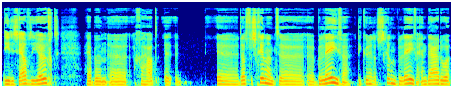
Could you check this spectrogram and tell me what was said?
die dezelfde jeugd hebben uh, gehad, uh, dat verschillend beleven. Die kunnen dat verschillend beleven en daardoor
